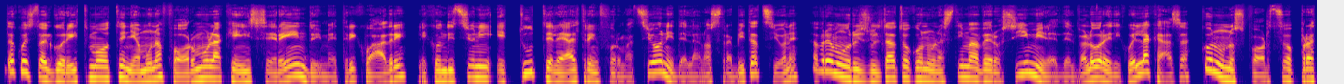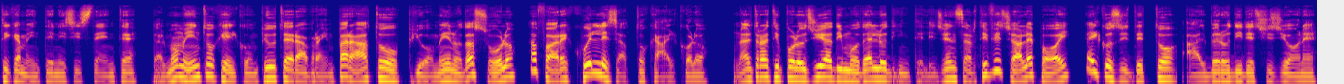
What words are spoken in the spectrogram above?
da questo algoritmo otteniamo una formula che inserendo i metri quadri, le condizioni e tutte le altre informazioni della nostra abitazione, avremo un risultato con una stima verosimile del valore di quella casa con uno sforzo praticamente inesistente, dal momento che il computer avrà imparato, più o meno da solo, a fare quell'esatto calcolo. Un'altra tipologia di modello di intelligenza artificiale poi è il cosiddetto albero di decisione.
